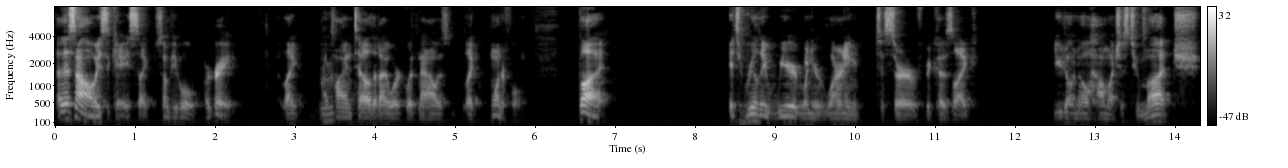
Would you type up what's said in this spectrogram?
that's not always the case like some people are great like my Mhm. clientele that i work with now is like wonderful but it's really weird when you're learning to serve because like you don't know how much is too much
